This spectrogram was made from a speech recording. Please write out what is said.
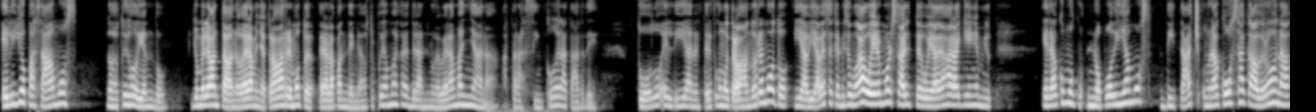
él y yo pasábamos, no estoy jodiendo, yo me levantaba a 9 de la mañana, trabajaba remoto, era la pandemia, nosotros podíamos estar desde las 9 de la mañana hasta las 5 de la tarde, todo el día en el teléfono, como que trabajando remoto, y había veces que él me decía, ah, voy a ir a almorzar, te voy a dejar aquí en el mute. Era como no podíamos detach una cosa cabrona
